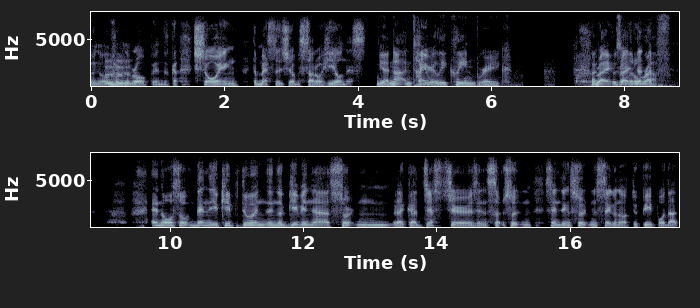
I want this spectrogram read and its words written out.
you know, from the Mhm. rope, and showing the message of subtle heelness. Yeah, not entirely clean break. But Right, It was right, a little that- that- rough. and also then you keep doing you know giving uh, certain like uh, gestures and cer- certain sending certain signal to people that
